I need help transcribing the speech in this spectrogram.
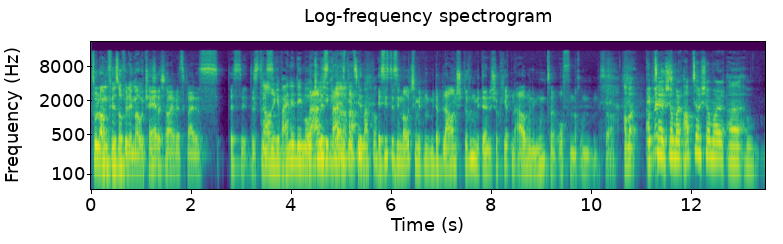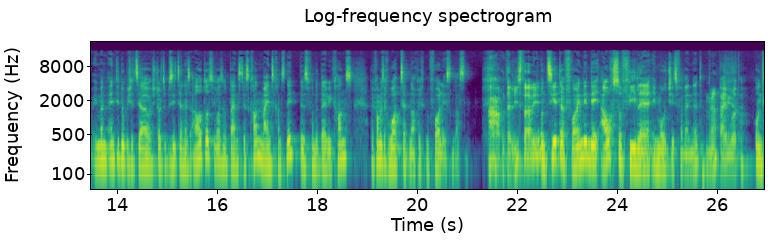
Zu lang für so viele Emojis. Okay, da schreibe ich jetzt gleich das. Das, das, das, Traurige weinende Emoji Nein, das, nein, das passt nicht. Marco. Es ist das Emoji mit, mit der blauen Stirn, mit den schockierten Augen und dem Mund so offen nach unten. So. Aber habt ihr euch schon mal, habt ihr schon mal, äh, ich meine, Enti, du bist jetzt ja stolzer Besitzer eines Autos, ich weiß nicht, ob deines das kann, meins kann es nicht, das von der David kann es, da kann man sich WhatsApp-Nachrichten vorlesen lassen. Ah, und der liest da die? Und sie hat eine Freundin, die auch so viele Emojis verwendet. Ja? Deine Mutter. Und,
